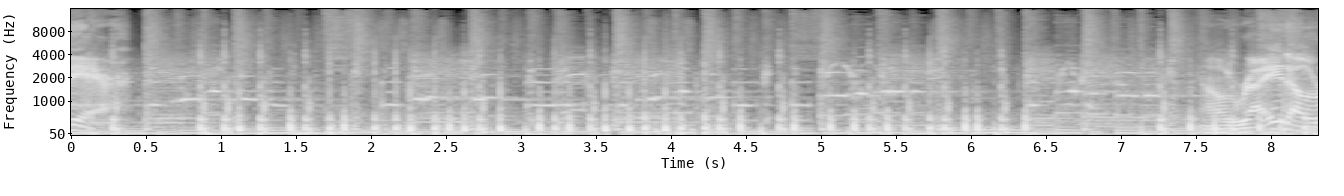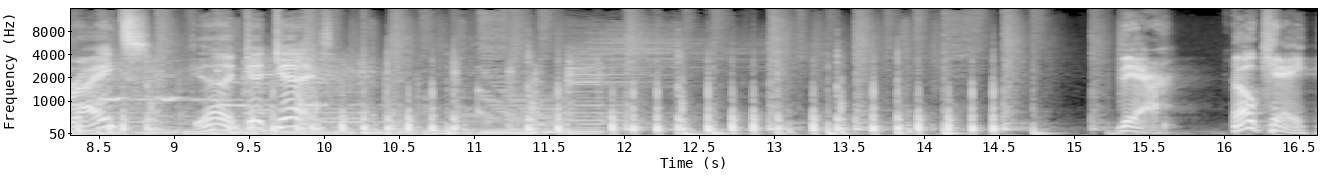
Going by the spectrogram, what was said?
There. Right, all right. Good, good, good. There. Okay.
